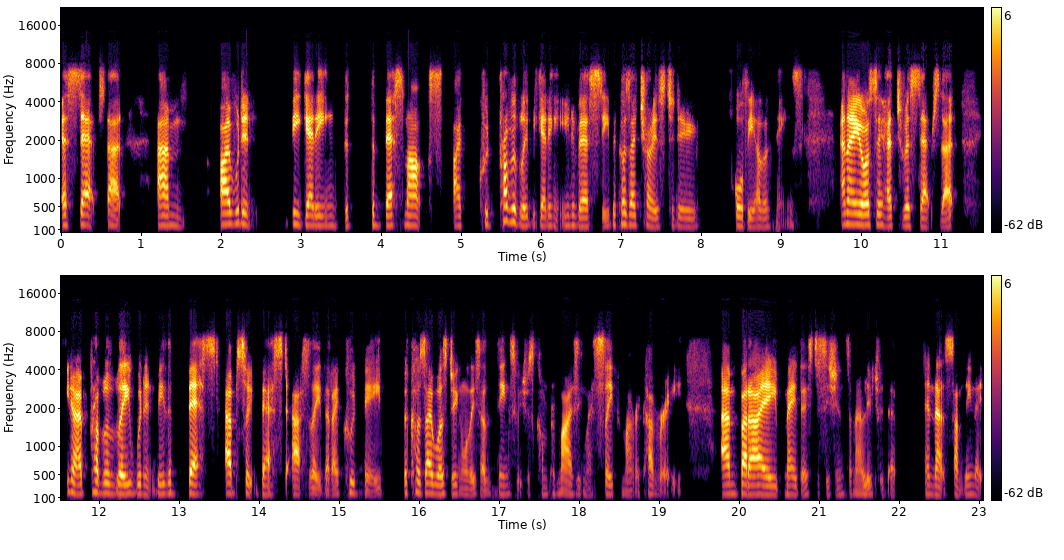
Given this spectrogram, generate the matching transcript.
accept that um, I wouldn't be getting the, the best marks I could probably be getting at university because I chose to do all the other things. And I also had to accept that, you know, I probably wouldn't be the best, absolute best athlete that I could be because I was doing all these other things, which was compromising my sleep and my recovery. Um, but I made those decisions and I lived with them. And that's something that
